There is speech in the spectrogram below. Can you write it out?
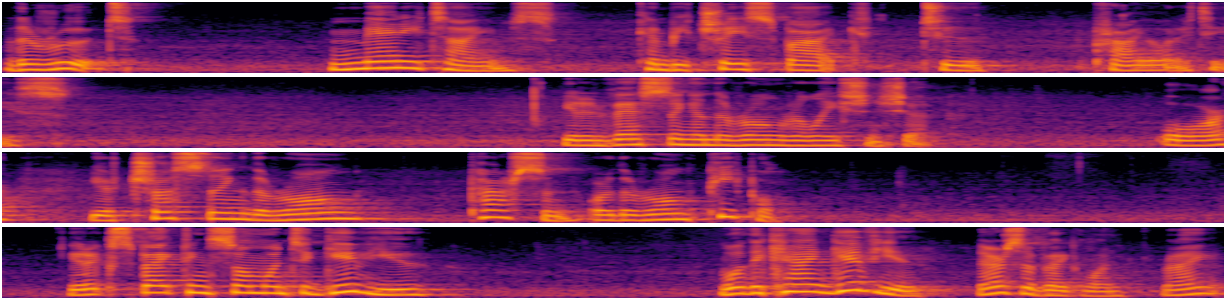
the root, many times can be traced back to priorities. You're investing in the wrong relationship, or you're trusting the wrong person or the wrong people. You're expecting someone to give you what they can't give you. There's a big one, right?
